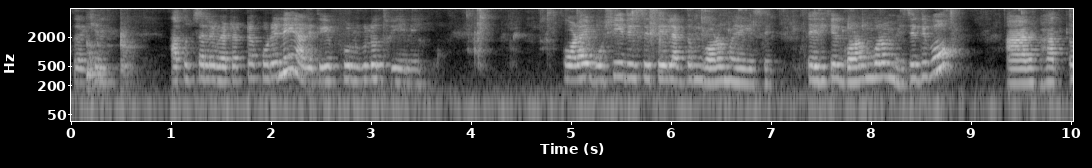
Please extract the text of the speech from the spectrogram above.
তো এখানে আতপ চালের ব্যাটারটা করে নিই, আর এদিকে ফুলগুলো ধুয়ে নিই। কড়াই বসিয়ে দিয়েছে, তেল একদম গরম হয়ে গেছে। তো এদিকে গরম গরম ভেজে দিব, আর ভাত তো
